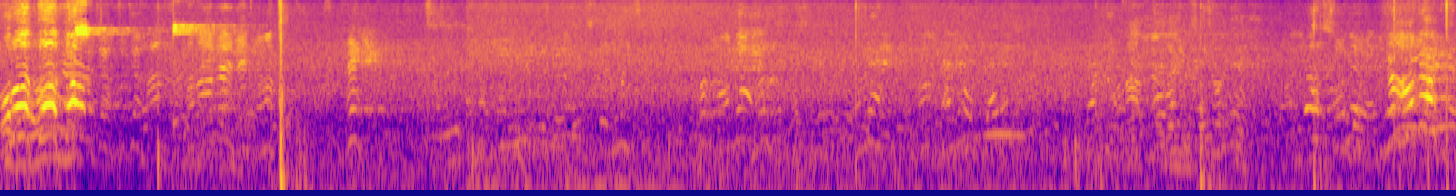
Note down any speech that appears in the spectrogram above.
Oğlum top top. Ya Ahmet.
